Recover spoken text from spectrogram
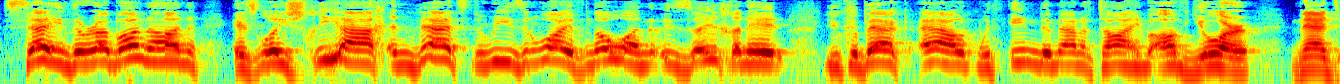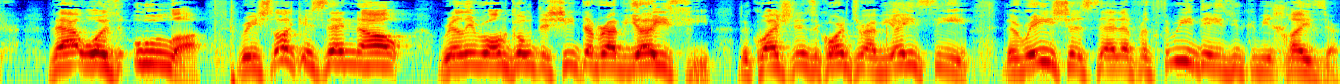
say the Rabbanan, it's loishchiach, and that's the reason why if no one is zeichan it, you could back out within the amount of time of your neder. That was Ula. Rish Lakish said no. Really, we'll all go to sheet of Rav Yaisi. The question is, according to Rav Yaisi, the Reisha said that for three days you can be chayzer.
